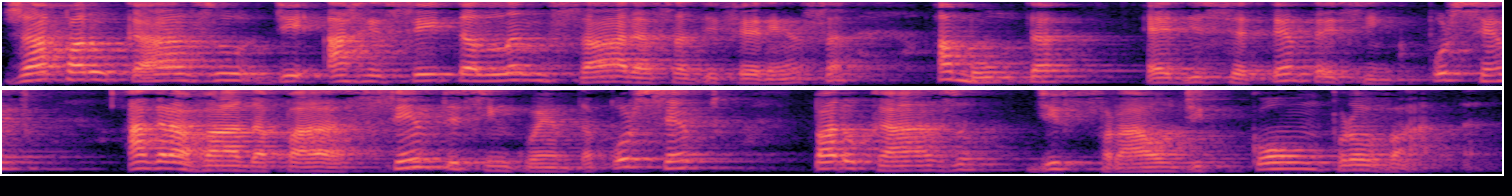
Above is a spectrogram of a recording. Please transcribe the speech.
Já para o caso de a Receita lançar essa diferença, a multa é de 75%, agravada para 150% para o caso de fraude comprovada.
